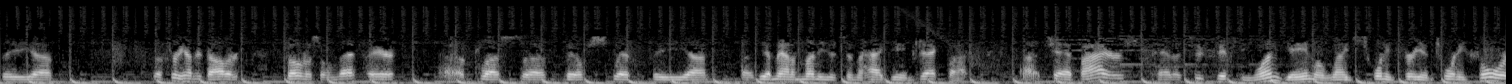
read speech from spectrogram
the uh, the $300 bonus on that pair. Uh, plus, uh, they'll split the uh, uh, the amount of money that's in the high game jackpot. Uh, Chad Byers had a 251 game on lanes 23 and 24,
